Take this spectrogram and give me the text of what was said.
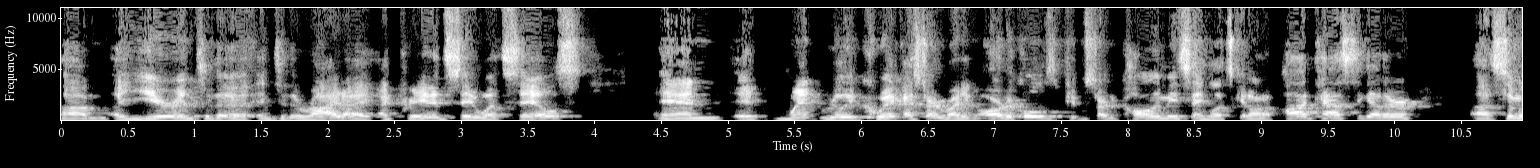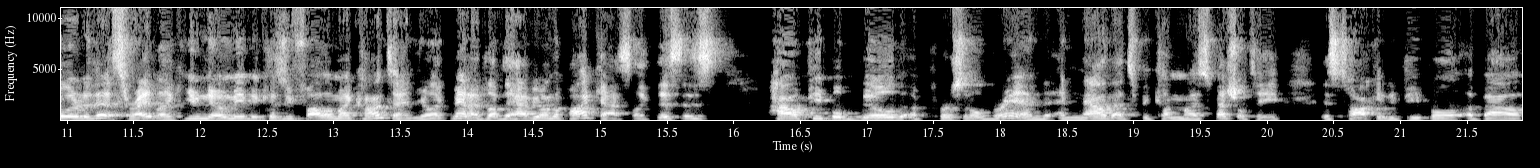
Um, a year into the into the ride, I, I created Say What Sales and it went really quick. I started writing articles. People started calling me saying, let's get on a podcast together. Uh, similar to this, right? Like, you know me because you follow my content. You're like, man, I'd love to have you on the podcast. Like, this is how people build a personal brand. And now that's become my specialty is talking to people about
